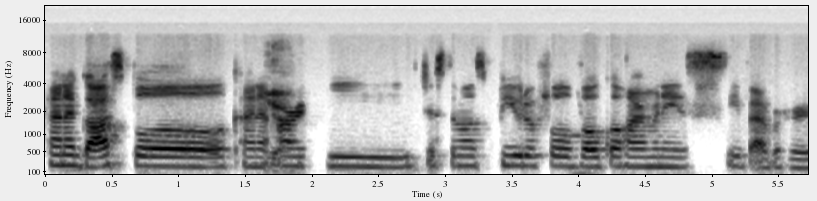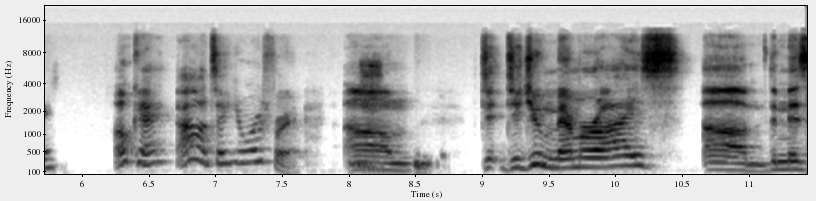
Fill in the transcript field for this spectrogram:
kind of gospel kind of Yeah. R&B just the most beautiful vocal harmonies you've ever heard Okay, I'll take your word for it. Um, d- did you memorize um the Miss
